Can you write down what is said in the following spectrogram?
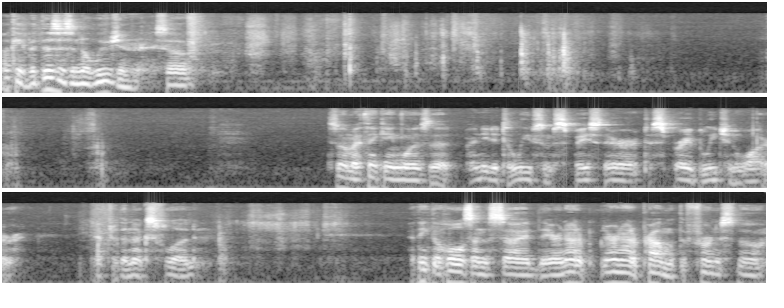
Okay, but this is an illusion, so So my thinking was that I needed to leave some space there to spray bleach and water after the next flood. I think the holes on the side, they are not a, they are not a problem with the furnace though.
